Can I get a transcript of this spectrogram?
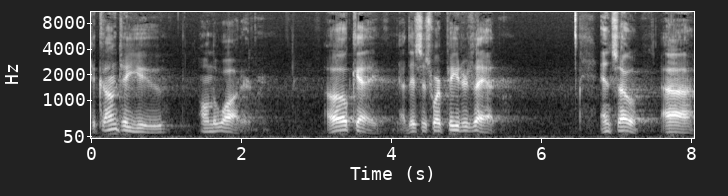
to come to you on the water. Okay, now this is where Peter's at. And so, uh,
